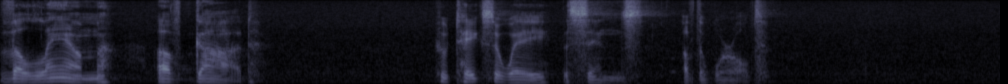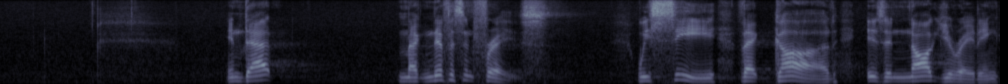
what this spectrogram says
the Lamb of God who takes away the sins of the world. In that magnificent phrase, we see that God is inaugurating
